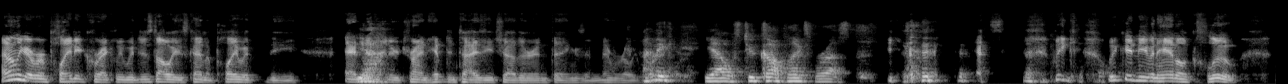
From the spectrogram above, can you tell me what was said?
I don't think I ever played it correctly. We just always kind of play with the end yeah. of it or try and hypnotize each other and things and never really. I think, yeah, it was too complex for us. yes. We, we couldn't even handle Clue.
